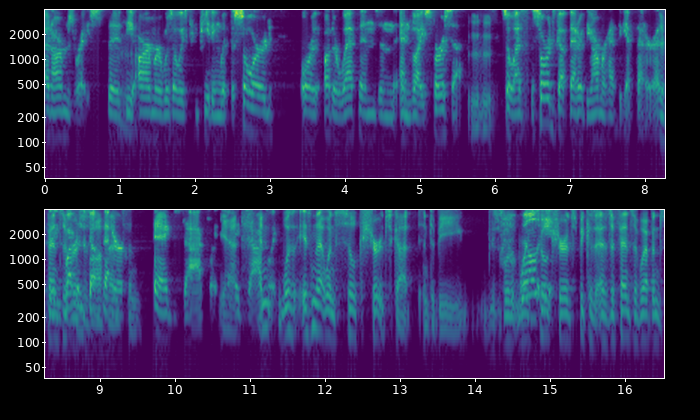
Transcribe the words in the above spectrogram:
an arms race. The mm-hmm. the armor was always competing with the sword or other weapons and, and vice versa. Mm-hmm. So as the swords got better, the armor had to get better. As Defensive the weapons got better, and, exactly. Yeah, exactly. And was isn't that when silk shirts got into be? Because well, silk it, shirts because as defensive weapons,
